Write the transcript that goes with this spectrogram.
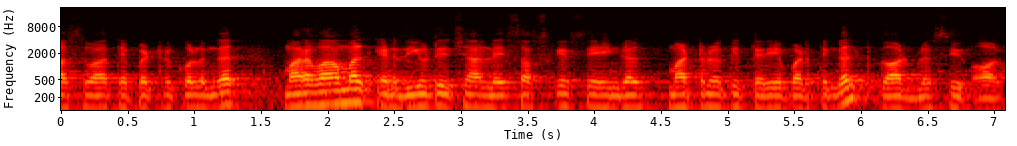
ஆசீர்வாதத்தை பெற்றுக்கொள்ளுங்கள் மறவாமல் எனது யூடியூப் சேனலை சப்ஸ்கிரைப் செய்யுங்கள். மற்றவர்களுக்கு தெரியப்படுத்துங்கள். காட் பிளஸ் யூ ஆல்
